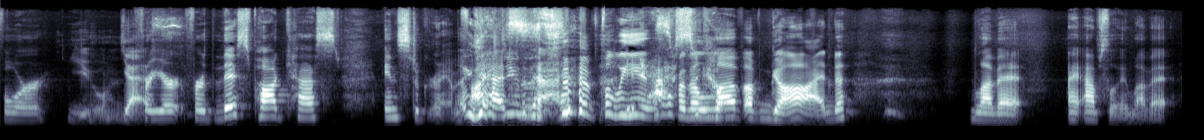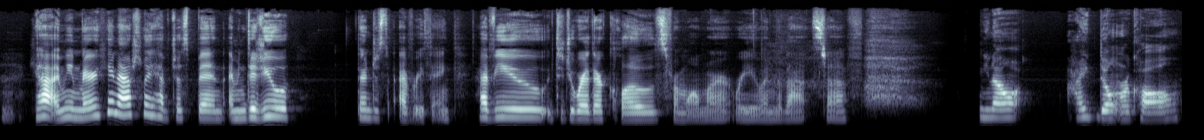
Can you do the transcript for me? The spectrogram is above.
for you. Yes. For your for this podcast Instagram. If I yes, do that. please, for the go. love of God. Love it. I absolutely love it. Yeah, I mean, Mary Kate and Ashley have just been. I mean, did you? They're just everything. Have you? Did you wear their clothes from Walmart? Were you into that stuff? You know, I don't recall.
